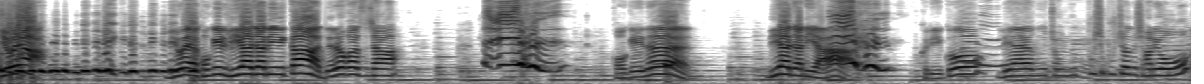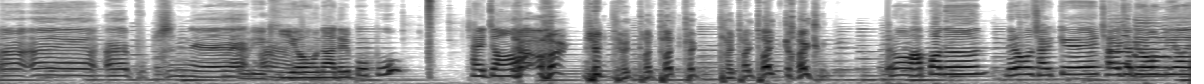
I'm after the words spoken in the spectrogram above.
미호야! 미호야 거긴 리아 자리니까 내려가서 자 거기는 리아 자리야 그리고 리아야 그 저기 푸시푸시하는 자렴 아, 아, 아. 우리 아. 귀여운 아들 뽀뽀 잘자 아, 탈탈탈탈탈탈탈. 그럼 아빠는 내려가서 잘게 잘 자렴 미아야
